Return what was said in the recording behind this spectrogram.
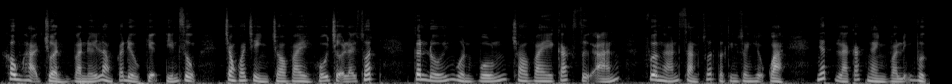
không hạ chuẩn và nới lỏng các điều kiện tín dụng trong quá trình cho vay hỗ trợ lãi suất, cân đối nguồn vốn cho vay các dự án, phương án sản xuất và kinh doanh hiệu quả, nhất là các ngành và lĩnh vực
